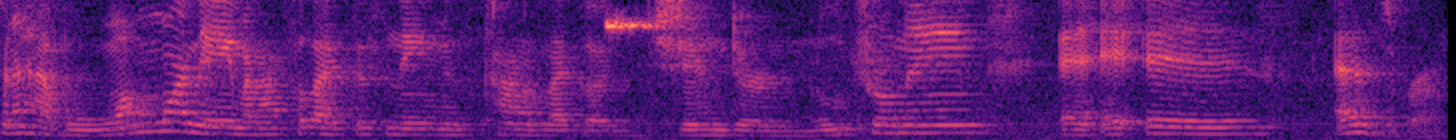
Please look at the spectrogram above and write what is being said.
and I have one more name and I feel like this name is kind of like a gender neutral name and it is Ezra.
